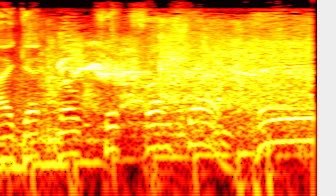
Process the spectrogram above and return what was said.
I get no kick from champagne.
